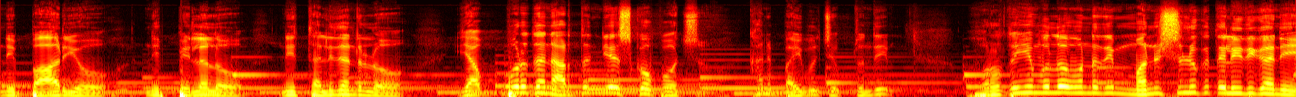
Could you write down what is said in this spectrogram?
నీ భార్యో నీ పిల్లలో నీ తల్లిదండ్రులో ఎవ్వరు దాన్ని అర్థం చేసుకోకపోవచ్చు. కానీ బైబిల్ చెప్తుంది హృదయంలో ఉన్నది మనుషులకు తెలియదు కానీ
